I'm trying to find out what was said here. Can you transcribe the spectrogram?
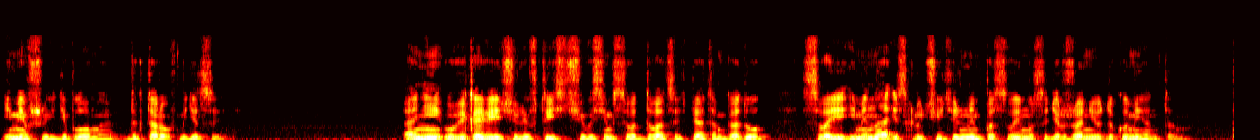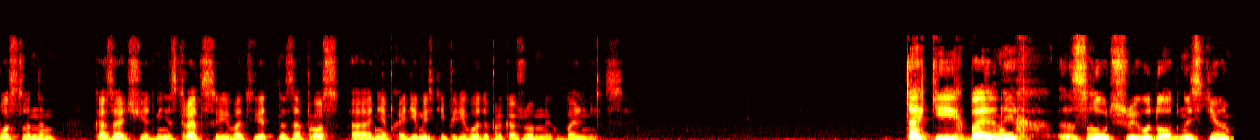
имевшие дипломы докторов медицины. Они увековечили в 1825 году свои имена исключительным по своему содержанию документам, посланным казачьей администрации в ответ на запрос о необходимости перевода прокаженных в больницы. Таких больных с лучшей удобностью,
